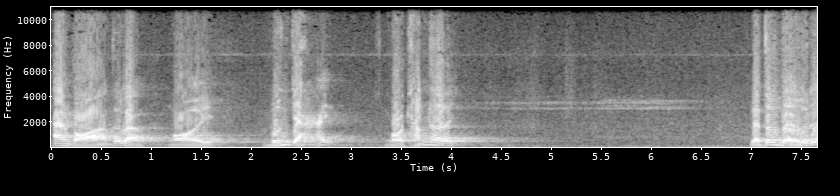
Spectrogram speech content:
An tọa tức là ngồi vững chãi ngồi thảnh thơi và tương tự đó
